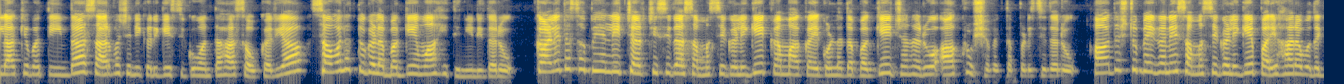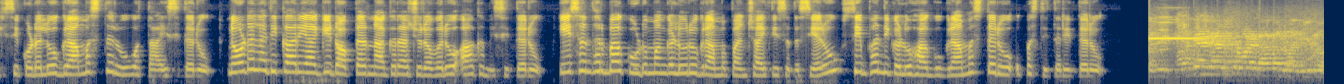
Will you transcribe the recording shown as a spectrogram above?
ಇಲಾಖೆ ವತಿಯಿಂದ ಸಾರ್ವಜನಿಕರಿಗೆ ಸಿಗುವಂತಹ ಸೌಕರ್ಯ ಸವಲತ್ತುಗಳ ಬಗ್ಗೆ ಮಾಹಿತಿ ನೀಡಿದರು. ಕಳೆದ ಸಭೆಯಲ್ಲಿ ಚರ್ಚಿಸಿದ ಸಮಸ್ಯೆಗಳಿಗೆ ಕ್ರಮ ಕೈಗೊಳ್ಳದ ಬಗ್ಗೆ ಜನರು ಆಕ್ರೋಶ ವ್ಯಕ್ತಪಡಿಸಿದರು. ಆದಷ್ಟು ಬೇಗನೆ ಸಮಸ್ಯೆಗಳಿಗೆ ಪರಿಹಾರ ಒದಗಿಸಿಕೊಡಲು ಗ್ರಾಮಸ್ಥರು ಒತ್ತಾಯಿಸಿದರು. ನೋಡಲ್ ಅಧಿಕಾರಿಯಾಗಿ ಡಾಕ್ಟರ್ ನಾಗರಾಜುರವರು ಆಗಮಿಸಿದ್ದರು. ಈ ಸಂದರ್ಭ ಕೂಡುಮಂಗಳೂರು ಗ್ರಾಮ ಪಂಚಾಯಿತಿ ಸದಸ್ಯರು, ಸಿಬ್ಬಂದಿಗಳು ಹಾಗೂ ಗ್ರಾಮಸ್ಥರು ಉಪಸ್ಥಿತರಿದ್ದರು ಮಧ್ಯಾಹ್ನ ವ್ಯವಸ್ಥೆ ಮಾಡೋಕ್ಕಾಗಲ್ವಾ ನೀನು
